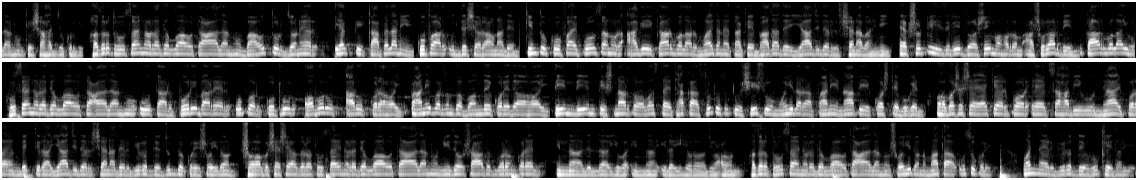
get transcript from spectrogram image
আনহুকে সাহায্য করবে। হজরত হুসাইন আনহু বাহাত্তর জনের একটি কাফেলা নিয়ে কুফার উদ্দেশ্যে রওনা দেন। কিন্তু কুফায় পৌঁছানোর আগেই কারবালার ময়দানে তাকে বাধা দেয় ইয়াজিদের সেনাবাহিনী। একষট্টি হিজরি দশই মহরম আশুরার দিন কারবালায় হুসাইন রাদিয়াল্লাহ তালানহু ও তার পরিবারের উপর কঠোর অবরোধ আরোপ করা হয়। পানি পর্যন্ত বন্ধ করে দেওয়া হয়। তিন দিন তৃষ্ণার্ত অবস্থায় থাকা ছোট ছোট শিশু মহিলারা পানি না পেয়ে কষ্টে ভুগেন। অবশেষে একের পর এক সাহাবি ও ন্যায় পরায়ণ ব্যক্তিরা ইয়াজিদের সেনাদের বিরুদ্ধে যুদ্ধ করে শহীদ হন। সব শেষে হজরত হুসাইন রাদিয়াল্লাহ তাআলাহু নিজেও শাহাদত বরণ করেন। ইন্না লিল্লাহি ওয়া ইন্না ইলাইহি রাজিউন। হযরত হুসাইন রাদিয়াল্লাহু শহীদ হন মাথা উঁচু করে অন্যায়ের বিরুদ্ধে রুখে দাঁড়িয়ে।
